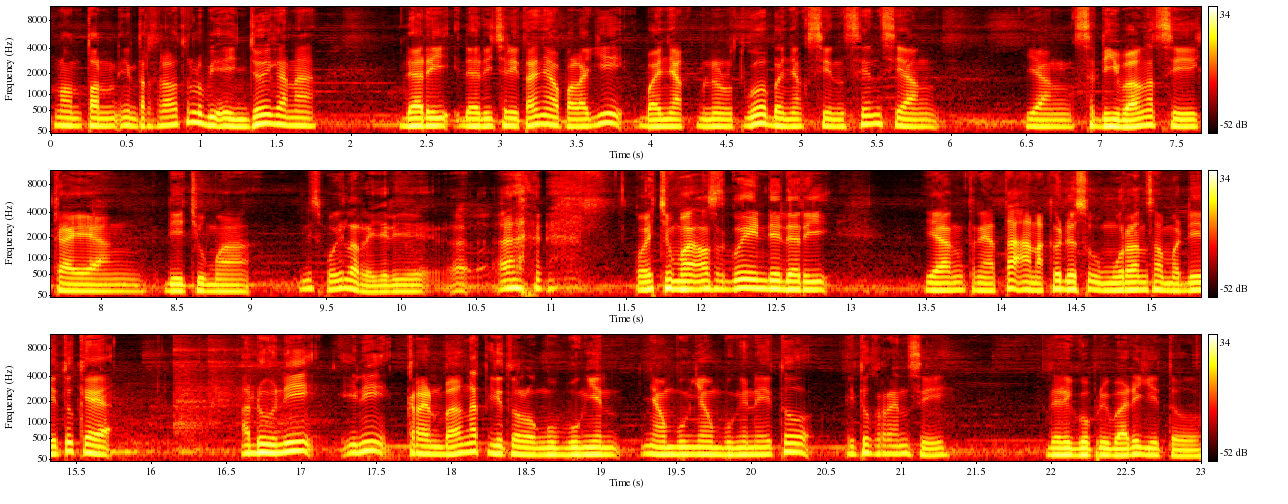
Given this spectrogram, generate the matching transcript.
nonton Interstellar tuh lebih enjoy karena dari dari ceritanya. Apalagi banyak menurut gue banyak scene scenes yang yang sedih banget sih. Kayak yang dia cuma ini spoiler ya jadi eh, gue cuma maksud gue yang dia dari yang ternyata anaknya udah seumuran sama dia itu kayak aduh ini ini keren banget gitu loh ngubungin nyambung nyambunginnya itu itu keren sih dari gue pribadi gitu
